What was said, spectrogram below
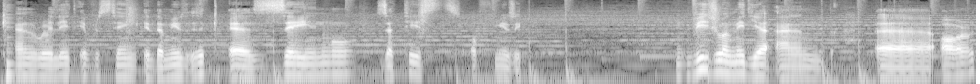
can relate everything in the music as they know the tastes of music visual media and uh, art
